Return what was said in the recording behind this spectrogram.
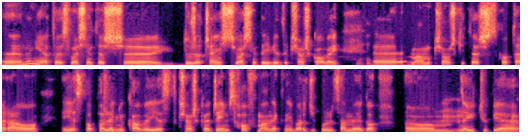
E, no nie, to jest właśnie też e, duża część właśnie tej wiedzy książkowej. Mhm. Mam książki też Scotta Rao, jest o paleniu kawy, jest książka James Hoffman, jak najbardziej polecamy jego um, na YouTubie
